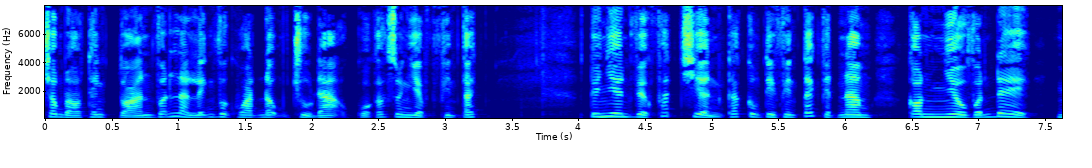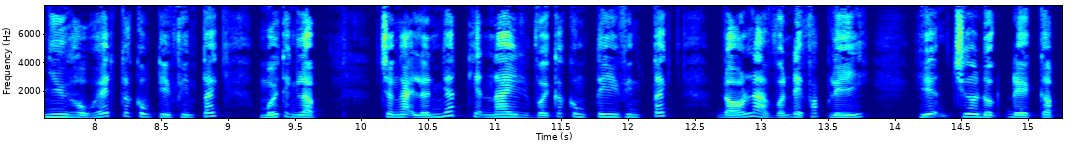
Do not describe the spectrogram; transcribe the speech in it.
trong đó thanh toán vẫn là lĩnh vực hoạt động chủ đạo của các doanh nghiệp fintech. Tuy nhiên, việc phát triển các công ty fintech Việt Nam còn nhiều vấn đề như hầu hết các công ty fintech mới thành lập. Trở ngại lớn nhất hiện nay với các công ty fintech đó là vấn đề pháp lý, hiện chưa được đề cập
